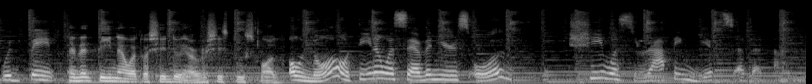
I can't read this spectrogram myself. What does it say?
would paint. And then Tina, what was she doing? Or was she too small? Oh no, Tina was seven years old. She was wrapping gifts at that time.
